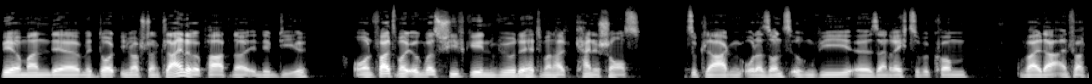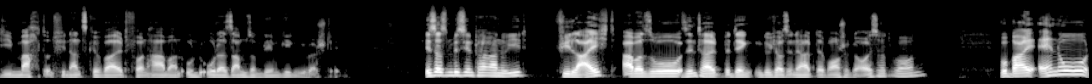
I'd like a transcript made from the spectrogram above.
wäre man der mit deutlichem Abstand kleinere Partner in dem Deal. Und falls mal irgendwas schiefgehen würde, hätte man halt keine Chance zu klagen oder sonst irgendwie äh, sein Recht zu bekommen, weil da einfach die Macht und Finanzgewalt von Hamann und oder Samsung dem gegenübersteht. Ist das ein bisschen paranoid? Vielleicht, aber so sind halt Bedenken durchaus innerhalb der Branche geäußert worden. Wobei Enno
